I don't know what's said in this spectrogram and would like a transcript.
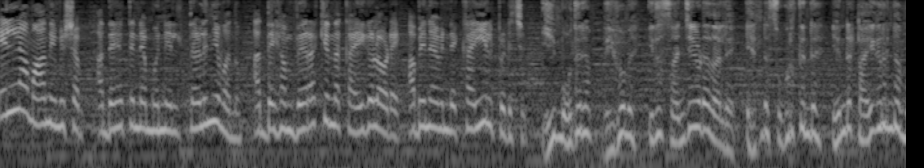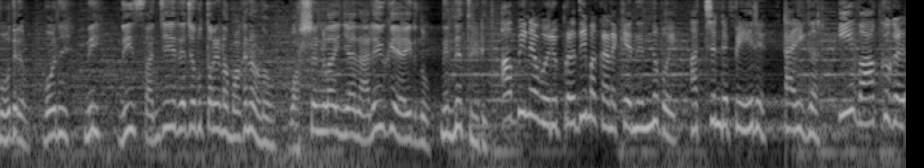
എല്ലാം ആ നിമിഷം അദ്ദേഹത്തിന്റെ മുന്നിൽ തെളിഞ്ഞു വന്നു. അദ്ദേഹം വിറയ്ക്കുന്ന കൈകളോടെ അഭിനവിന്റെ കയ്യിൽ പിടിച്ചു. ഈ മോതിരം ദൈവമേ ഇത് സഞ്ജയുടേതല്ലേ? എന്റെ സുഹൃത്തിന്റെ എന്റെ ടൈഗറിന്റെ മോതിരം. മോനെ നീ നീ സഞ്ജയ് രജപുത്രയുടെ മകനാണോ? വർഷങ്ങളായി ഞാൻ അലയുകയായിരുന്നു നിന്നെ തേടി. അഭിനവ് ഒരു പ്രതിമ കണക്കെ നിന്നുപോയി. അച്ഛന്റെ പേര് ടൈഗർ. ഈ വാക്കുകൾ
